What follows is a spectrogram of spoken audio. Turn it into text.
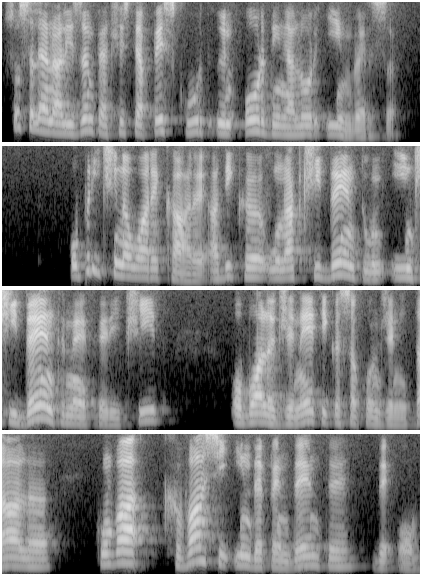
Și o să le analizăm pe acestea pe scurt în ordinea lor inversă. O pricină oarecare, adică un accident, un incident nefericit, o boală genetică sau congenitală, cumva quasi independente de om.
